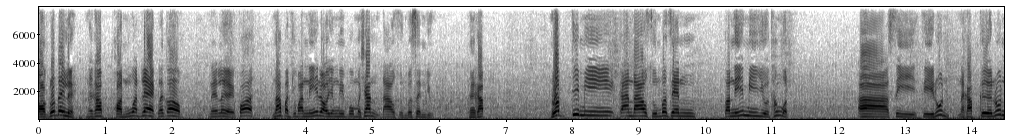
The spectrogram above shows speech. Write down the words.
ออกรถได้เลยนะครับ ผ่อนงวดแรกแล้วก็ในเลย เพราะณปัจจุบันนี้เรายังมีโปรโมชั่นดาวศูนย์เปอร์เซ็นต์อยู่นะครับ รถที่มีการดาวน์ศูนย์เปอร์เซ็นต์ตอนนี้มีอยู่ทั้งหมดสี่สี่รุ่นนะครับ คือรุ่น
